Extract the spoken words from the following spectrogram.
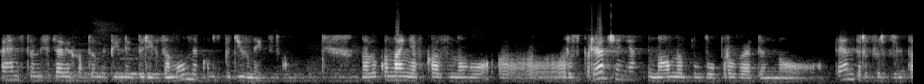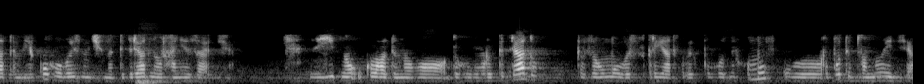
Агентство місцевих автомобільних доріг замовником з будівництва. На виконання вказаного е, розпорядження нами було проведено тендер, з результатами якого визначено підрядну організацію. Згідно укладеного договору підряду та за умови сприятливих погодних умов роботи планується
